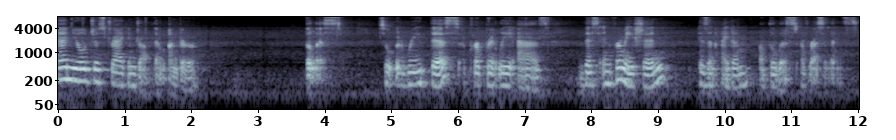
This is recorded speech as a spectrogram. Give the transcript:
and you'll just drag and drop them under the list. So it would read this appropriately as this information is an item of the list of residents.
